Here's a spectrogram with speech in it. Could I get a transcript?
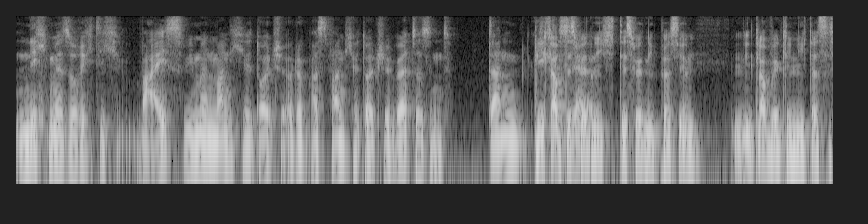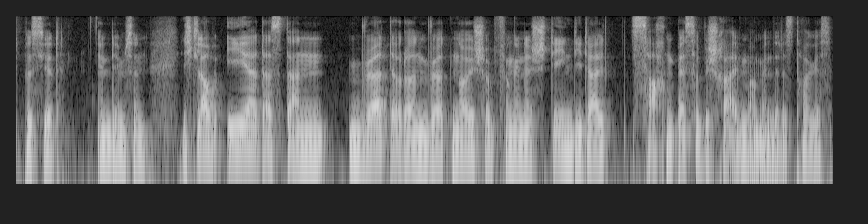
nicht mehr so richtig weiß, wie man manche deutsche oder was manche deutsche Wörter sind, dann ich glaube, das ja wird nicht, das wird nicht passieren. Ich glaube wirklich nicht, dass das passiert in dem Sinn. Ich glaube eher, dass dann Wörter oder Wörterneuschöpfungen entstehen, die da halt Sachen besser beschreiben am Ende des Tages.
